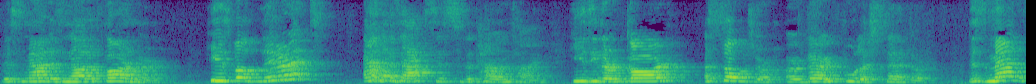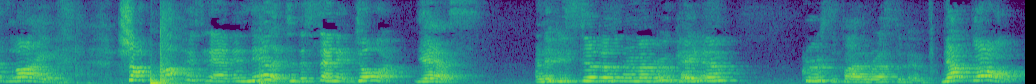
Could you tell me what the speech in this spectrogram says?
This man is not a farmer. He is both literate and has access to the Palatine. He is either a guard, a soldier, or a very foolish senator. This man is lying. Chop off his hand and nail it to the Senate door. Yes. And if he still doesn't remember who paid him, crucify the rest of him. Now go!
